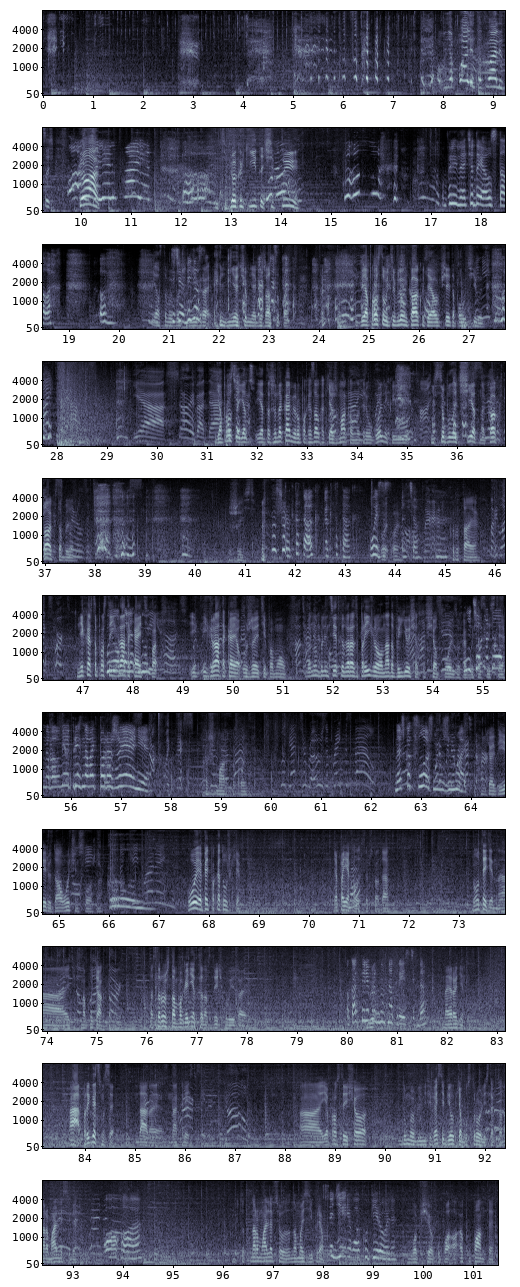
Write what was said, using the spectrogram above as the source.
У меня палец отвалится. Ой, Как? блин, палец! У тебя какие-то щиты. Блин, а что-то я устала. Я с тобой Ты больше не обиделся? играю. Ни о чем не обижаться так. Я просто удивлен, как у тебя вообще это получилось. need to wipe it out. Yeah, sorry about that. Я просто, я, я даже на камеру показал, как я жмакал на треугольник, и, и все было тщетно. Как так-то, блин? Жесть. как-то так, как-то так. Ой, здесь... Ой, ой. Э, всё. Крутая. Мне кажется, просто Ой, игра такая, типа... И, игра такая уже, типа, мол... Типа, ну, блин, Светка два раза проигрывала, надо в ее сейчас все в пользу, как Ничего бы, сейчас подобного, умей признавать поражение! Кошмар какой. Знаешь, как сложно нажимать? Я верю, да, очень сложно. Ой, опять по катушке. Я поехал, да? если что, да. Ну вот эти на этих на путях. Осторожно, там вагонетка на встречку выезжает. А как перепрыгнуть на крестик, да? На R1. А, прыгать в смысле? Да, на, на крестик. А, я просто еще думаю, блин, нифига себе белки обустроились, так-то нормально себе. Ого. Тут нормально все на мази прям. Все дерево оккупировали. Вообще оккупа оккупанты.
